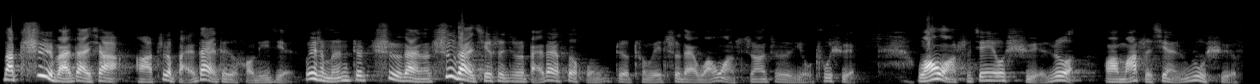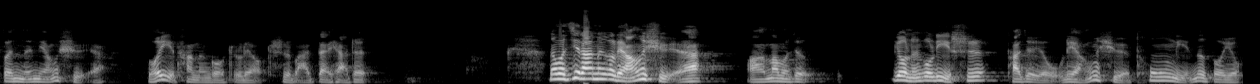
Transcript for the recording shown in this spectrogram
那赤白带下啊，治白带这个好理解，为什么能治赤带呢？赤带其实就是白带色红，这称为赤带，往往实际上是有出血，往往是兼有血热啊。马齿苋入血分能凉血，所以它能够治疗赤白带下症。那么既然能够凉血啊，那么就又能够利湿，它就有凉血通淋的作用，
